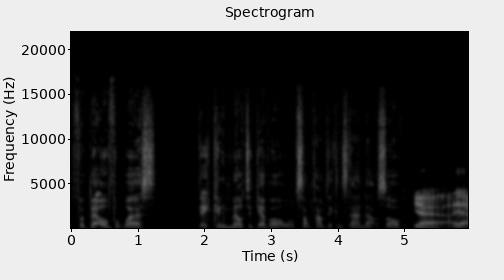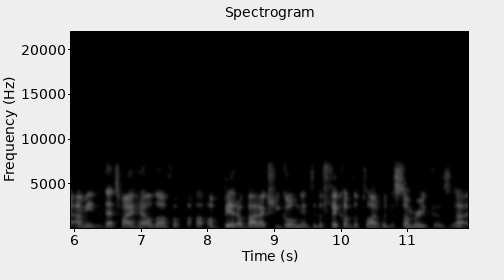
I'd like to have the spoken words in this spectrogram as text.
for better or for worse, they can meld together or sometimes they can stand out. So Yeah, yeah. I mean, that's why I held off a, a, a bit about actually going into the thick of the plot with the summary because uh,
